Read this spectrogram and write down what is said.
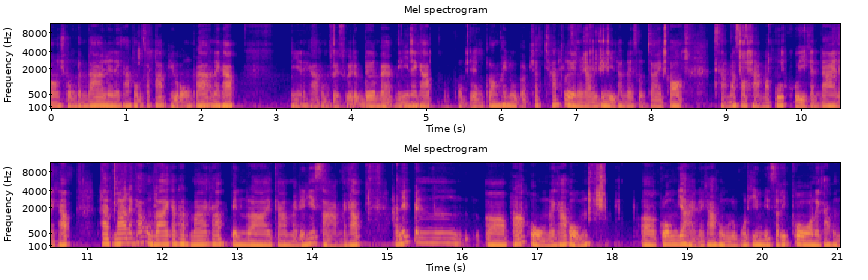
ลองชมกันได้เลยนะครับ ผมสภาพผิวองค์พระนะครับ นี่นะครับ ผมสวยๆเดิมๆแบบนี้นะครับ ผมลงกล้องให้ดูแบบชัดๆเลยนะครับพี่ท่านใดสนใจก็สามารถสอบถามมาพูดคุยกันได้นะครับ ถัดมานะครับผมรายการถัดมาครับ เป็นรายการหมายเลขที่3นะครับ อันนี้เป็นพระผงนะครับผมกลมใหญ่นะครับผมหลวงปู่ทิมอิสริโกนะครับผม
